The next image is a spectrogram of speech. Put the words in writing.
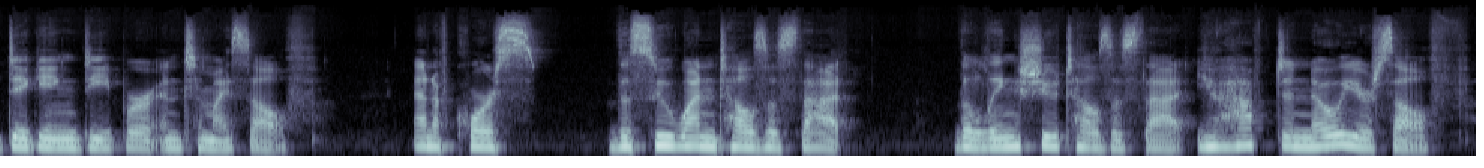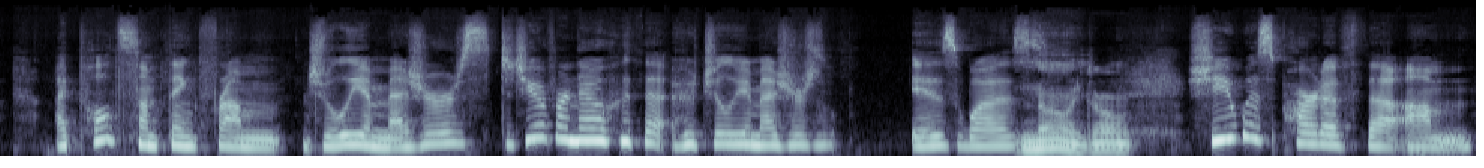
digging deeper into myself. And of course, the Su Wen tells us that, the Ling Shu tells us that you have to know yourself. I pulled something from Julia Measures. Did you ever know who that who Julia Measures is was? No, I don't. She was part of the um,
